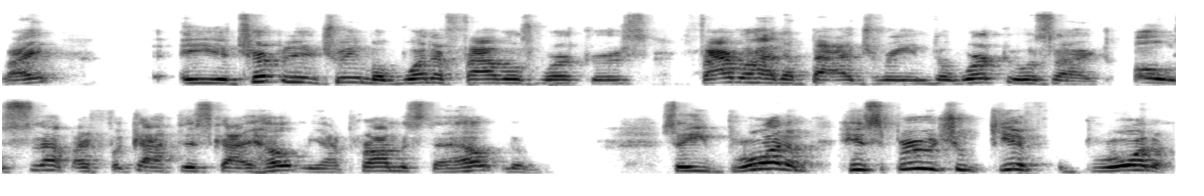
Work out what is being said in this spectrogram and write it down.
right? He interpreted a dream of one of Pharaoh's workers. Pharaoh had a bad dream. The worker was like, oh, snap, I forgot this guy helped me. I promised to help him. So he brought him, his spiritual gift brought him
